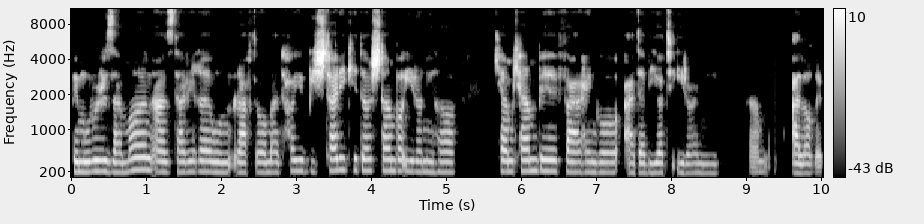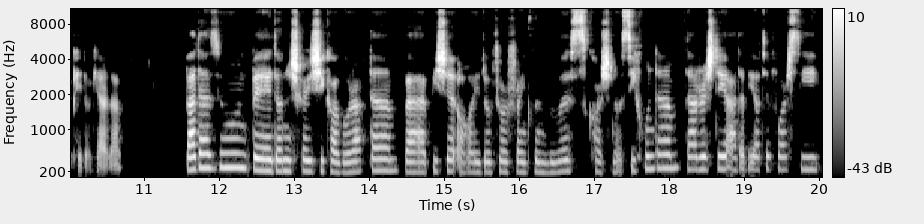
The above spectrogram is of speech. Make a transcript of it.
به مرور زمان از طریق اون رفت آمدهای بیشتری که داشتم با ایرانی ها کم کم به فرهنگ و ادبیات ایرانی هم علاقه پیدا کردم. بعد از اون به دانشگاه شیکاگو رفتم و پیش آقای دکتر فرانکلین لوئیس کارشناسی خوندم در رشته ادبیات فارسی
